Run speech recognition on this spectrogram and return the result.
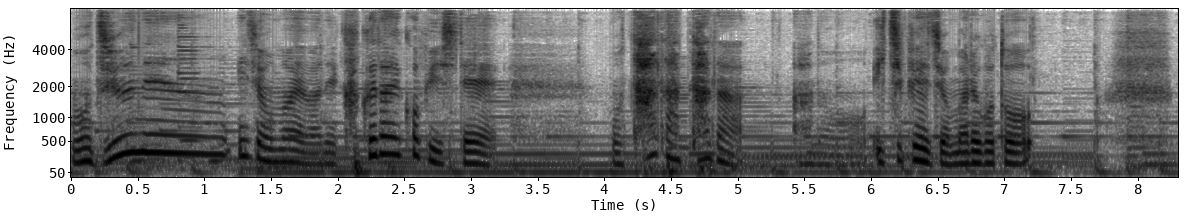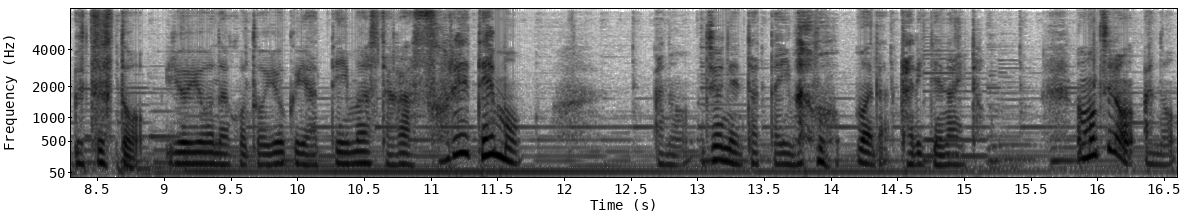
もう10年以上前はね拡大コピーしてもうただただあの1ページを丸ごと写すというようなことをよくやっていましたがそれでもあの10年経った今も まだ足りてないと。もちろんあの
